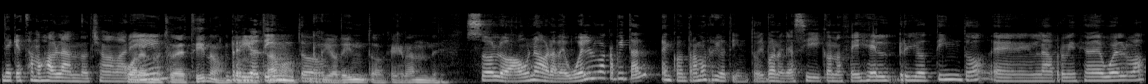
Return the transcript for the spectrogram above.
¿De qué estamos hablando, Chema Marín? ¿Cuál es nuestro destino? ¿Dónde Río estamos? Tinto. Río Tinto, qué grande. Solo a una hora de Huelva capital encontramos Río Tinto. Y bueno, ya si conocéis el Río Tinto en la provincia de Huelva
